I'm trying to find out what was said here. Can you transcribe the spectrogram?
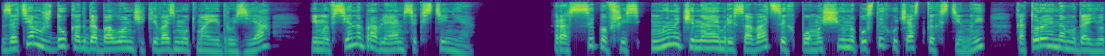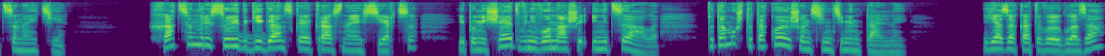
затем жду, когда баллончики возьмут мои друзья, и мы все направляемся к стене. Рассыпавшись, мы начинаем рисовать с их помощью на пустых участках стены, которые нам удается найти. Хадсон рисует гигантское красное сердце и помещает в него наши инициалы, потому что такой уж он сентиментальный. Я закатываю глаза,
